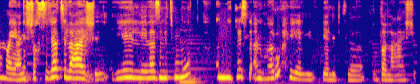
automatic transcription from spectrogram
آه يعني الشخصيات العايشة هي اللي لازم تموت أما جيس لأنها روح هي اللي, هي اللي بتضل عايشة.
